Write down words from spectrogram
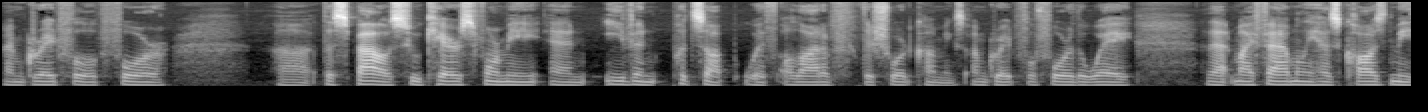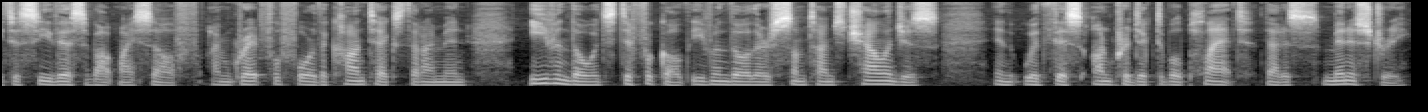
I'm grateful for uh, the spouse who cares for me and even puts up with a lot of the shortcomings. I'm grateful for the way that my family has caused me to see this about myself. I'm grateful for the context that I'm in, even though it's difficult, even though there's sometimes challenges in, with this unpredictable plant that is ministry.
